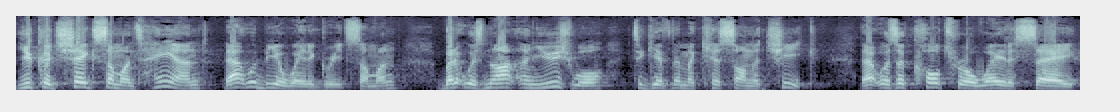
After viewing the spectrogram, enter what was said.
you could shake someone's hand. That would be a way to greet someone. But it was not unusual to give them a kiss on the cheek. That was a cultural way to say,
